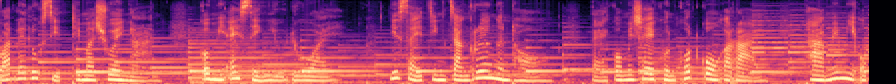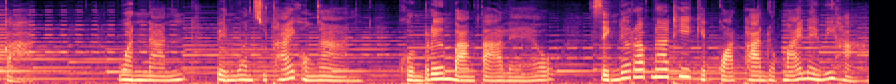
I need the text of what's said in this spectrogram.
วัดและลูกศิษย์ที่มาช่วยงาน ก็มีไอ้เสงอยู่ด้วย นิสัยจริงจังเรื่องเงินทอง แต่ก็ไม่ใช่คนคดโกงอะไรถ้าไม่มีโอกาส วันนั้นเป็นวันสุดท้ายของงาน คนเริ่มบางตาแล้วเสิงได้รับหน้าที่เก็บกวาดพานดอกไม้ในวิหาร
